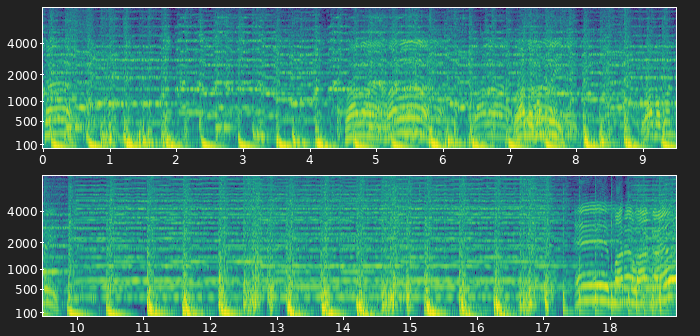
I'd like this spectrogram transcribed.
સર વાહ વાહ વાહ વાહ. વાહ ભગવાનભાઈ વાહ ભગવાનભાઈ એ મારા વાગાયો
